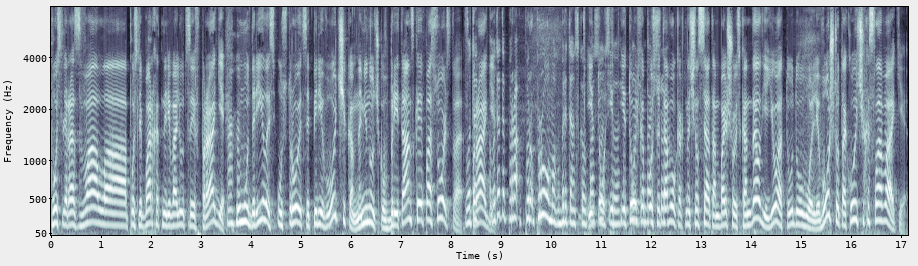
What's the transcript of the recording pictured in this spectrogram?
после развала, после бархатной революции в Праге ага. умудрилась устроиться переводчиком, на минуточку, в британское посольство вот в Праге. Это, вот это про, про, промах британского посольства. И, и, и только большой. после того, как начался там большой скандал, ее оттуда уволили. Вот что такое Чехословакия.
